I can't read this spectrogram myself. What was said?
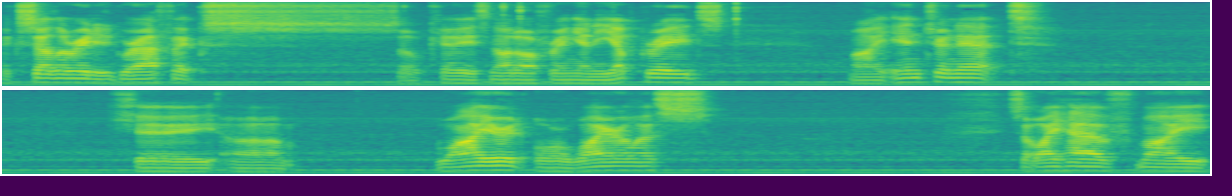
Accelerated graphics. Okay, it's not offering any upgrades. My internet. Okay, um, wired or wireless. So I have my,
